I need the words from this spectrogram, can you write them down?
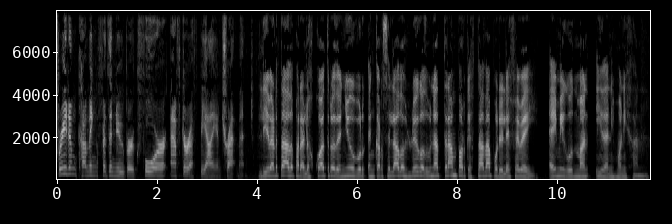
Freedom coming for the Newburgh Four after FBI entrapment. Libertad para los cuatro de Newburgh encarcelados luego de una trampa orquestada por el FBI. Amy Goodman y Dennis Monihan.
